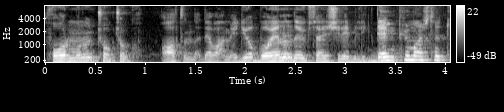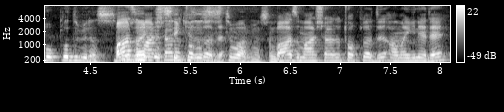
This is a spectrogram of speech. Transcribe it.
formunun çok çok altında devam ediyor. Boyan'ın da yükselişiyle birlikte Dünkü maçta topladı biraz. bazı Özellikle maçlarda 8 topladı. var mesela. Bazı maçlarda topladı ama yine de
